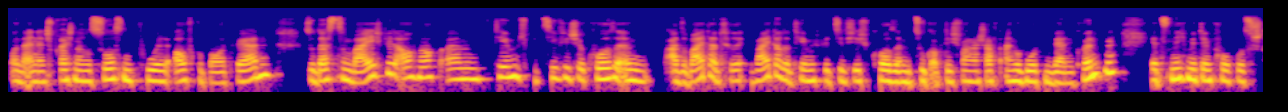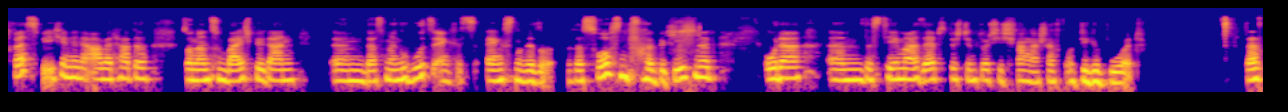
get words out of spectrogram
und ein entsprechender Ressourcenpool aufgebaut werden, sodass zum Beispiel auch noch ähm, themenspezifische Kurse, im, also weiter, weitere themenspezifische Kurse in Bezug auf die Schwangerschaft angeboten werden könnten. Jetzt nicht mit dem Fokus Stress, wie ich ihn in der Arbeit hatte, sondern zum Beispiel dann, ähm, dass man Geburtsängsten ressourcenvoll begegnet oder ähm, das Thema selbstbestimmt durch die Schwangerschaft und die Geburt. Das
